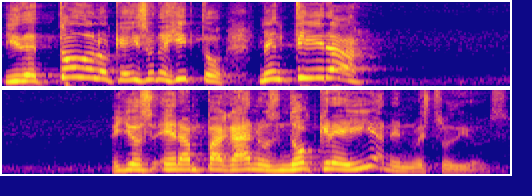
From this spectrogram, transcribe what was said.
y de todo lo que hizo en Egipto. Mentira. Ellos eran paganos, no creían en nuestro Dios.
